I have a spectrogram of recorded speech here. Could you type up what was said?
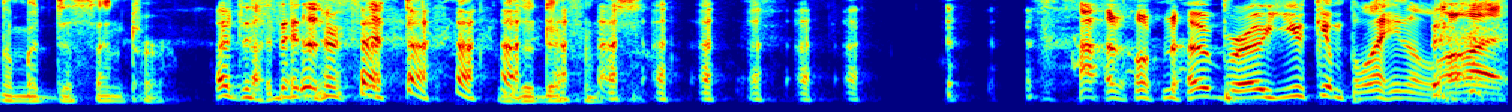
I'm a dissenter. A dissenter. There's a difference. I don't know, bro. You complain a lot.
